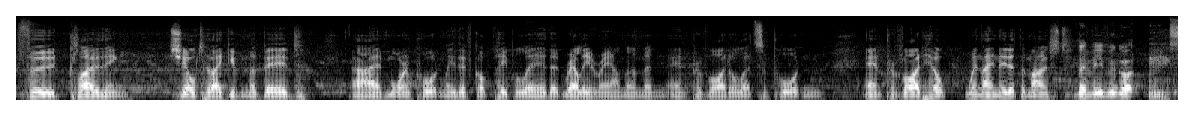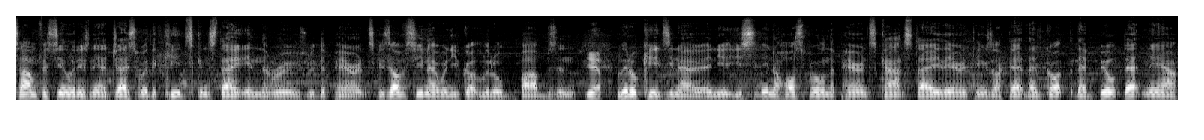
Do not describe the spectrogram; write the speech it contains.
food, clothing, shelter. They give them a bed. Uh, and more importantly, they've got people there that rally around them and, and provide all that support and, and provide help when they need it the most. They've even got some facilities now, Jace, where the kids can stay in the rooms with the parents. Because obviously, you know, when you've got little bubs and Yep. little kids, you know, and you, you sit in a hospital and the parents can't stay there and things like that, they've got they've built that now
